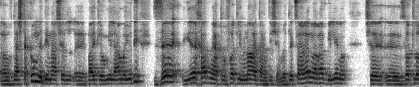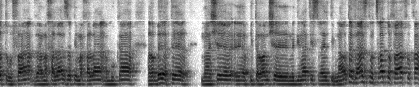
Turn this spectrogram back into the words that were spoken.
העובדה שתקום מדינה של אה, בית לאומי לעם היהודי, זה יהיה אחד מהתרופות למנוע את האנטישמיות. לצערנו הרב גילינו שזאת לא תרופה, והמחלה הזאת היא מחלה עמוקה הרבה יותר מאשר אה, הפתרון שמדינת ישראל תמנע אותה, ואז נוצרה תופעה הפוכה.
